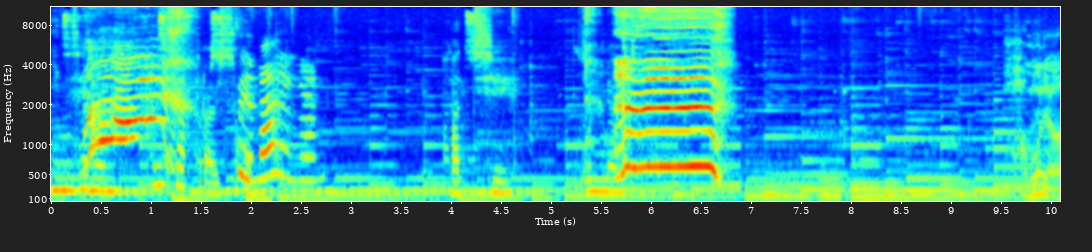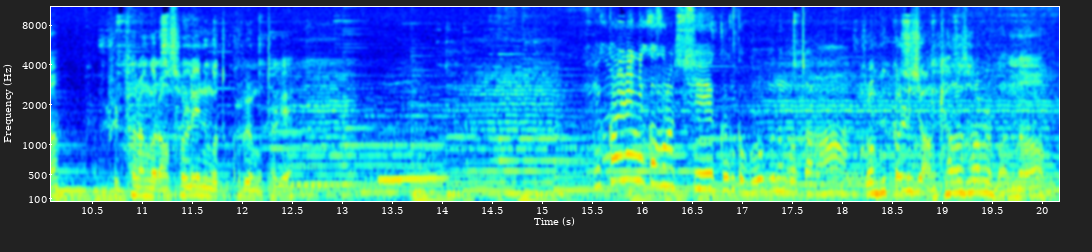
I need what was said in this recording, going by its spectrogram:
인생은 한치 앞을 알 수가 없다. 마치 운명. 바보냐? 불편한 거랑 설레이는 것도 구별 못하게? 헷갈리니까 그렇지. 그러니까 물어보는 거잖아. 그럼 헷갈리지 않게 하는 사람을 만나.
